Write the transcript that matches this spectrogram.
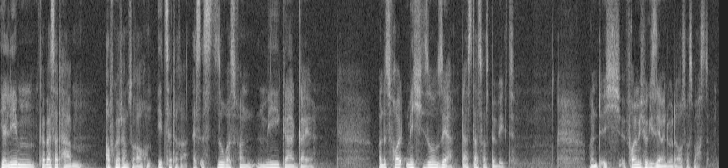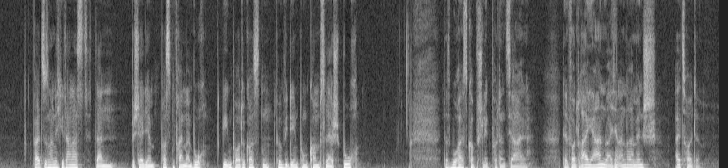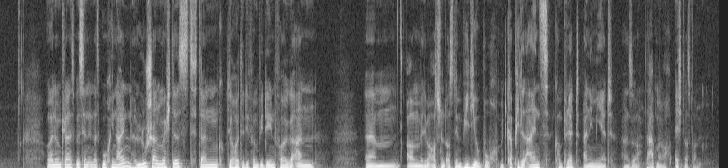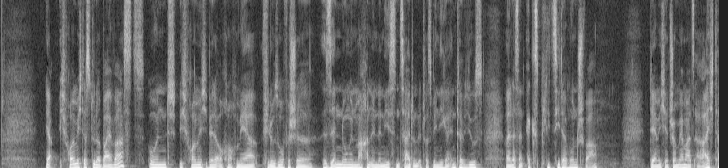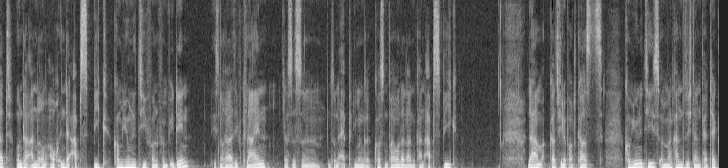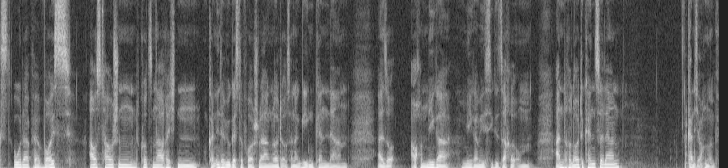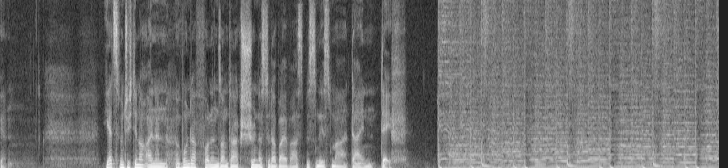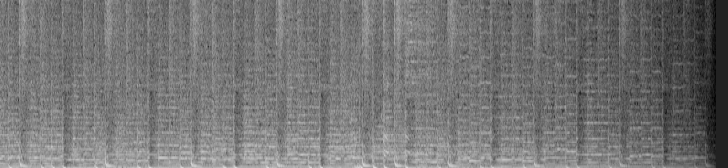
ihr Leben verbessert haben, aufgehört haben zu rauchen, etc. Es ist sowas von mega geil. Und es freut mich so sehr, dass das was bewegt. Und ich freue mich wirklich sehr, wenn du daraus was machst. Falls du es noch nicht getan hast, dann bestell dir postenfrei mein Buch gegen Portokosten 5ideen.com slash Buch. Das Buch heißt Kopf schlägt Potenzial. Denn vor drei Jahren war ich ein anderer Mensch als heute. Und wenn du ein kleines bisschen in das Buch hinein luschern möchtest, dann guck dir heute die 5-Ideen-Folge an ähm, mit dem Ausschnitt aus dem Videobuch mit Kapitel 1 komplett animiert. Also da hat man auch echt was von. Ja, ich freue mich, dass du dabei warst und ich freue mich, ich werde auch noch mehr philosophische Sendungen machen in der nächsten Zeit und etwas weniger Interviews, weil das ein expliziter Wunsch war, der mich jetzt schon mehrmals erreicht hat, unter anderem auch in der Upspeak Community von 5 Ideen. Die ist noch relativ klein. Das ist äh, so eine App, die man kostenfrei runterladen kann, Upspeak. Da haben ganz viele Podcasts Communities und man kann sich dann per Text oder per Voice austauschen, kurzen Nachrichten, kann Interviewgäste vorschlagen, Leute aus einer Gegend kennenlernen. Also auch eine mega, mega mäßige Sache, um andere Leute kennenzulernen. Kann ich auch nur empfehlen. Jetzt wünsche ich dir noch einen wundervollen Sonntag. Schön, dass du dabei warst. Bis zum nächsten Mal. Dein Dave.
